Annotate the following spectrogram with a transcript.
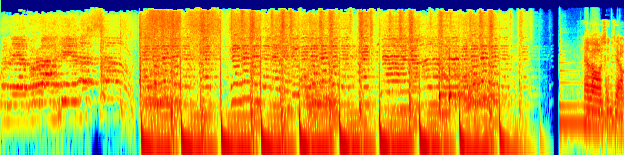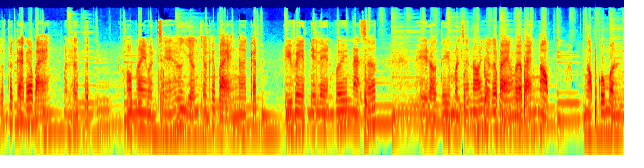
Whenever I hear that sound. Hello, xin chào tất cả các bạn, mình là Tích. Hôm nay mình sẽ hướng dẫn cho các bạn à, cách Revenge đi lên với Nasus Thì đầu tiên mình sẽ nói cho các bạn về bản ngọc. Ngọc của mình,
